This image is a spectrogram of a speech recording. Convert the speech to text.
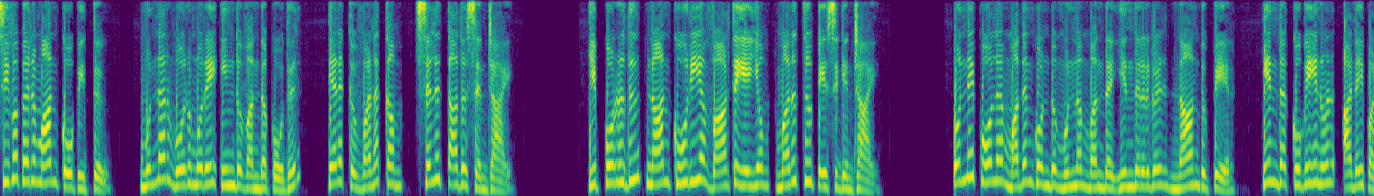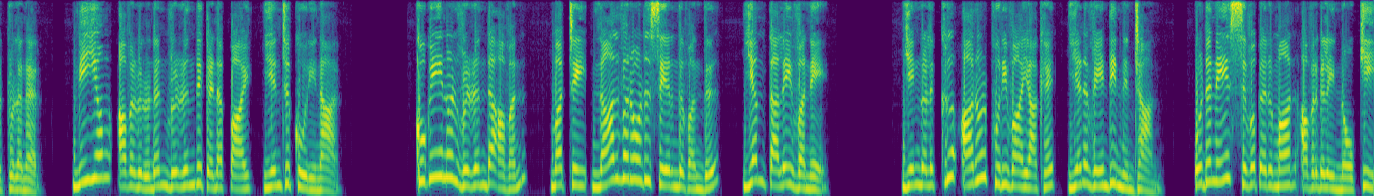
சிவபெருமான் கோபித்து முன்னர் ஒருமுறை இங்கு வந்தபோது எனக்கு வணக்கம் செலுத்தாது சென்றாய். இப்பொழுது நான் கூறிய வார்த்தையையும் மறுத்து பேசுகின்றாய். உன்னைப் போல மதங்கொண்டு முன்னம் வந்த இந்திரர்கள் நான்கு பேர் இந்த குகையினுள் அடைபட்டுள்ளனர். நீயும் அவர்களுடன் விழுந்து கிடப்பாய் என்று கூறினார். குகையினுள் விழுந்த அவன் மற்றை நால்வரோடு சேர்ந்து வந்து எம் தலைவனே எங்களுக்கு அருள் புரிவாயாக என வேண்டி நின்றான். உடனே சிவபெருமான் அவர்களை நோக்கி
